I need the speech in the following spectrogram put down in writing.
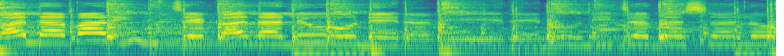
కలవరించే కలలు నెరవేరెను నిజ దశలో.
